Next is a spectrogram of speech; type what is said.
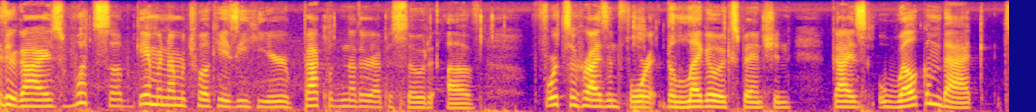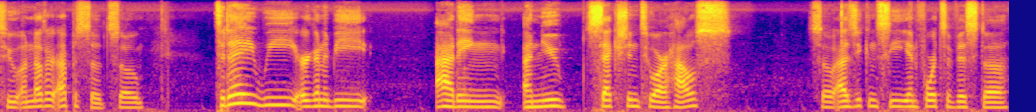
there guys, what's up? Gamer number 12KZ here, back with another episode of Forza Horizon 4, the LEGO expansion. Guys, welcome back to another episode. So, today we are going to be adding a new section to our house. So, as you can see in Forza Vista,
